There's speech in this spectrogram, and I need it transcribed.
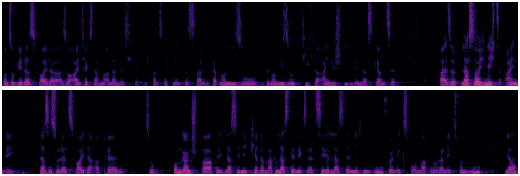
Und so geht das weiter, also ein Text nach dem anderen. Ich, ich fand es richtig interessant. Ich noch nie so, bin noch nie so tief da eingestiegen in das Ganze. Also lasst euch nichts einreden. Das ist so der zweite Appell. So umgangssprachlich, lasst dir nicht kirre machen, lasst dir nichts erzählen, lasst dir nicht ein U für ein X vormachen oder ein X für ein U, ja?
